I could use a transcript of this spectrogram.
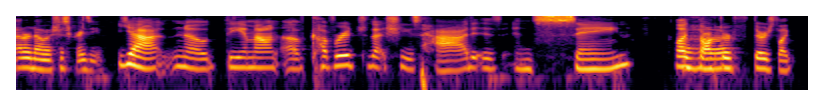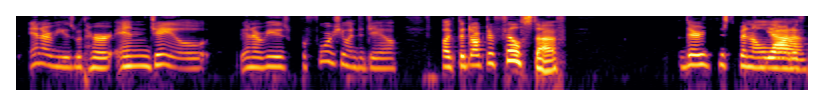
I don't know. It's just crazy. Yeah, no, the amount of coverage that she's had is insane. Like uh-huh. Doctor, there's like interviews with her in jail, interviews before she went to jail, like the Doctor Phil stuff. There's just been a yeah. lot of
